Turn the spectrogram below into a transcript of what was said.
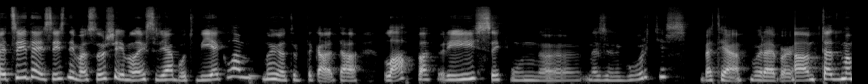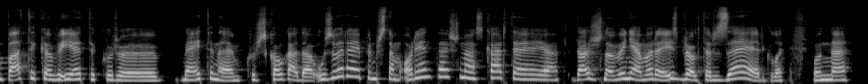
Pēc idejas īstenībā sushi, man liekas, ir jābūt vieglam, nu, jo tur tā kā tā lapa, rīsi un, uh, nezinu, gurķis. Bet jā, whatever. Um, tad man patika vieta, kur uh, meitenēm, kuras kaut kādā uzvarēja pirms tam orientēšanās kārtējā, dažas no viņām varēja izbraukt ar zērgli. Un uh,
